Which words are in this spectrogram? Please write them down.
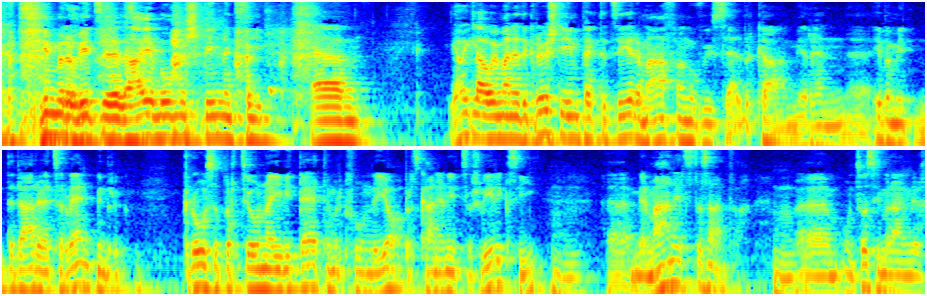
sind wir ein bisschen allein am Umspinnen ähm, ja, ich glaube, ich meine, der grösste Impact hat sehr am Anfang auf uns selber gehabt. Wir haben, äh, eben mit, der Dario hat es erwähnt, mit einer große Portion Naivität haben wir gefunden, ja, aber es kann ja nicht so schwierig sein. Mhm. Äh, wir machen jetzt das einfach. Mhm. Ähm, und so sind wir eigentlich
